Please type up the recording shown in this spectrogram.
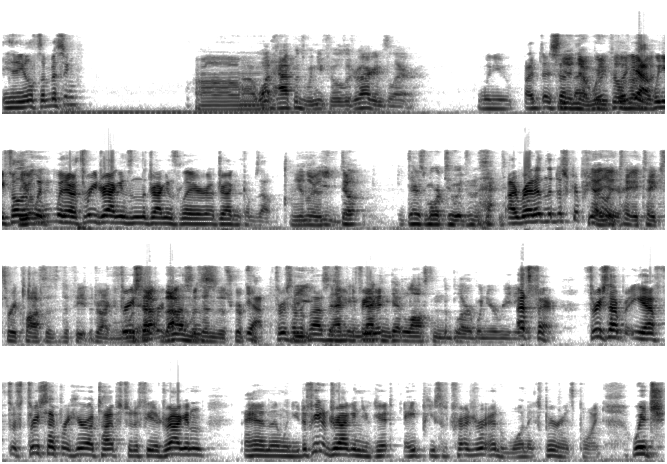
Anything else I'm missing? Um, Uh, what happens when you fill the dragon's lair? When you, I, I said Yeah, that. no, when you fill When- the yeah, dragon- when you fill it, when, only- when there are three dragons in the dragon's lair, a dragon comes out. You lose- You don't. There's more to it than that. I read it in the description. yeah, yeah, earlier. it, ta- it takes three classes to defeat the dragon. Three that, separate that classes. one was in the description. Yeah, three separate The- classes. that you can, defeat that it. can get lost in the blurb when you're reading. That's fair. Three separate. You have th- three separate hero types to defeat a dragon, and then when you defeat a dragon, you get a piece of treasure and one experience point, which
